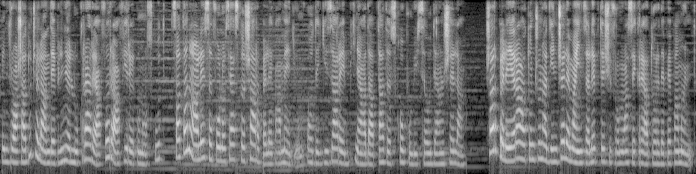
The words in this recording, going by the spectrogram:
Pentru a-și aduce la îndeplinire lucrarea fără a fi recunoscut, satana a ales să folosească șarpele ca medium, o deghizare bine adaptată scopului său de a înșela. Șarpele era atunci una din cele mai înțelepte și frumoase creaturi de pe pământ.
